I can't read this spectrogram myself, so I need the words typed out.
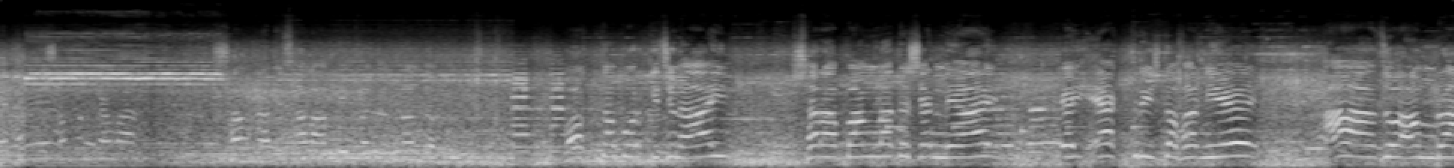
নেতৃবৃন্দ সংগ্রামী সালাম অভিনন্দন। বক্তব্যর কিছু নাই, সারা বাংলাদেশের ন্যায় এই একত্রিশ দফা নিয়ে আজও আমরা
